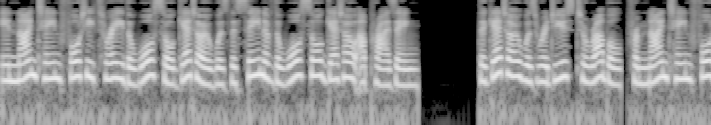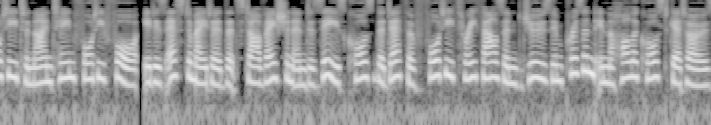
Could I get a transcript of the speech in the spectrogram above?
In 1943 the Warsaw Ghetto was the scene of the Warsaw Ghetto Uprising. The ghetto was reduced to rubble. From 1940 to 1944, it is estimated that starvation and disease caused the death of 43,000 Jews imprisoned in the Holocaust ghettos.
